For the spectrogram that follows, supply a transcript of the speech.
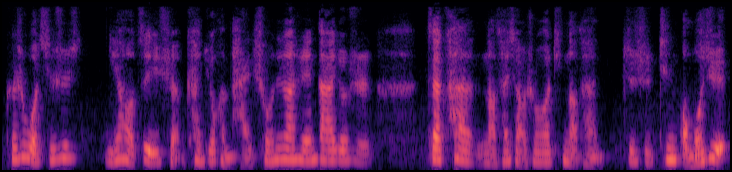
可是我其实你要我自己选看剧，我很排斥。我那段时间大概就是在看脑残小说和听脑残，就是听广播剧，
